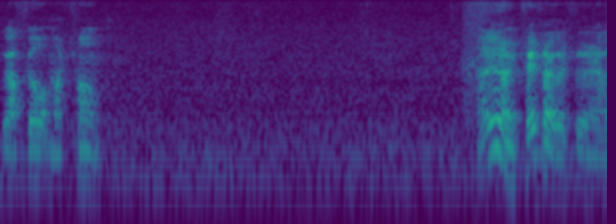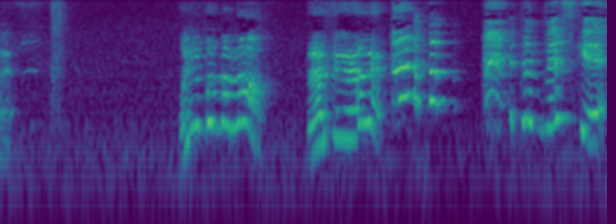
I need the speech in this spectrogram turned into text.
I gotta fill up my tongue. I didn't even taste like a chicken nugget. What did you put in my mouth? Did I chicken nugget? it's a biscuit.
